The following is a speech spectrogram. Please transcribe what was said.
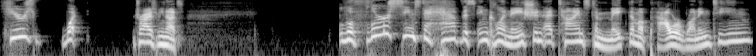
Here's what drives me nuts. LaFleur seems to have this inclination at times to make them a power running team.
